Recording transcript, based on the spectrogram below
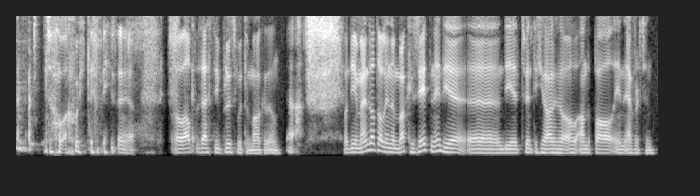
het zou wel goede tv zijn, ja. Wel op 16 plus moeten maken dan. Ja. Maar die mens had al in een bak gezeten, hè, die, eh die 20-jarige al aan de paal in Everton.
